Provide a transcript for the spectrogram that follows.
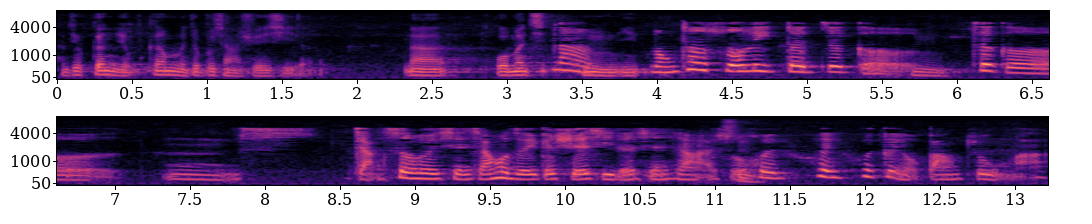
他就根本根本就不想学习了。那我们那蒙特梭利对这个这个。嗯，讲社会现象或者一个学习的现象来说，会会会更有帮助吗？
